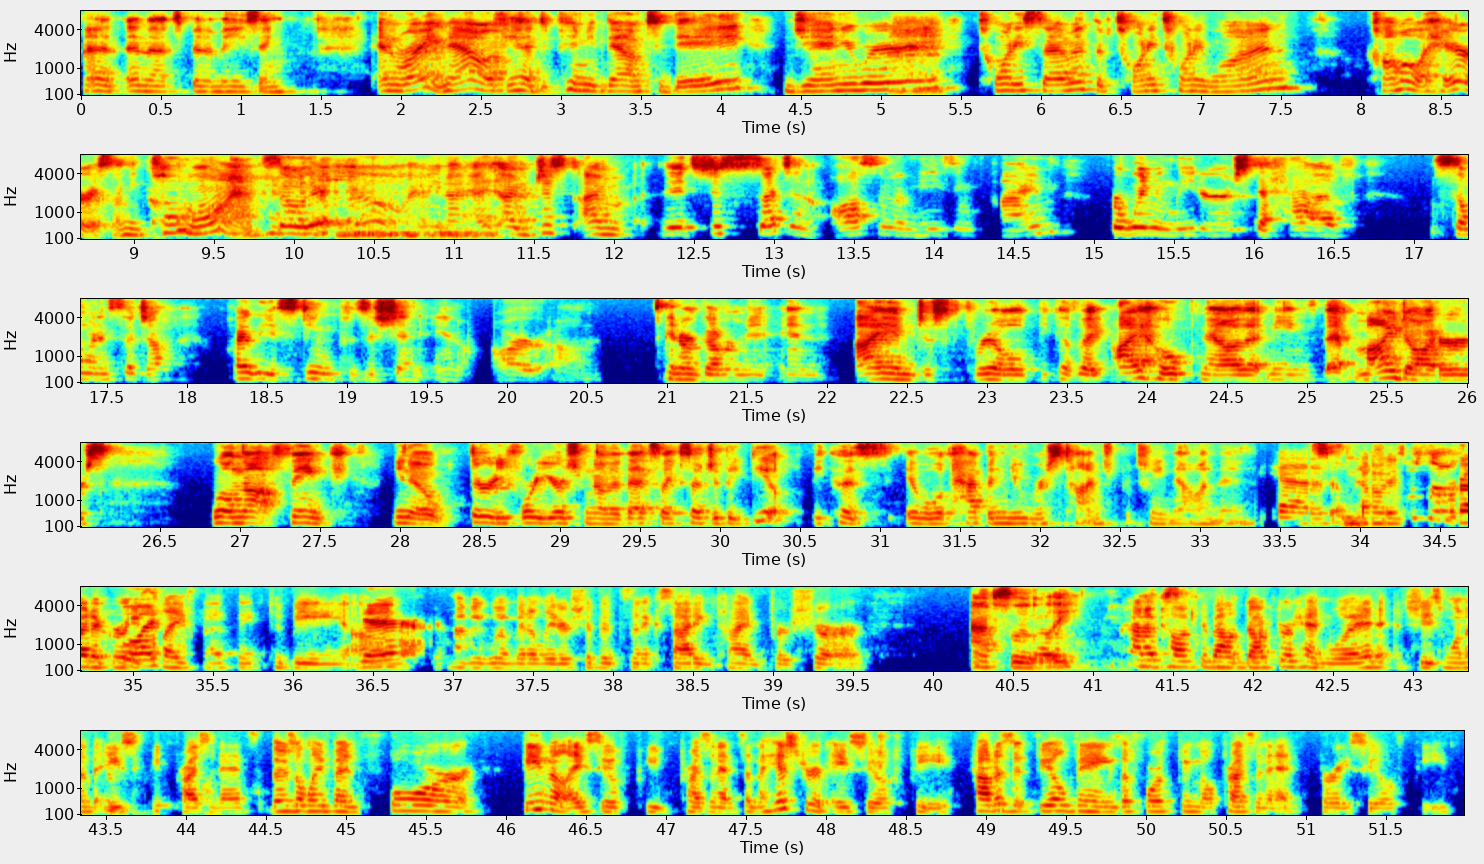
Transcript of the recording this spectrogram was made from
And, and that's been amazing. And right now, if you had to pin me down today, January 27th of 2021, Kamala Harris. I mean, come on. So there you go. I mean, I, I just, I'm, it's just such an awesome, amazing time for women leaders to have someone in such a highly esteemed position in our, um, in our government. And I am just thrilled because I, I hope now that means that my daughters will not think you know 30 40 years from now that that's like such a big deal because it will have happened numerous times between now and then. Yes so, no it's we're at a great place i think to be um, yeah. having women in leadership. It's an exciting time for sure. Absolutely. So you kind of talked about dr henwood. She's one of the ACP presidents. There's only been four female acfp presidents in the history of acfp how does it feel being the fourth female president for acfp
